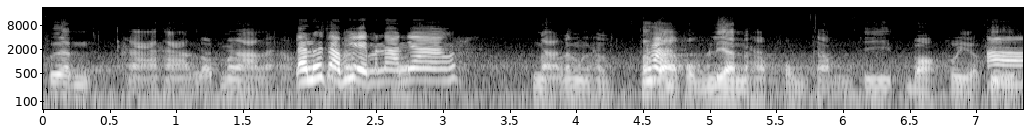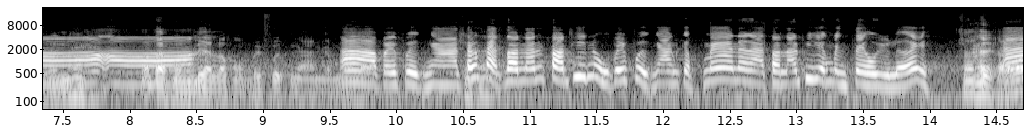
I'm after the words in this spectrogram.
เพื่อนหาหารถมานานแล้วครับแล้วรู้จักพี่เอกมานานยัง นานแล้วเหมือนกันตั้งแต่ผมเรียนนะครับ ผมทำที่บอกคุยกับพี่อ๋อแล้วนะอ๋อ ตั้งแต่ผมเรียนแล้วผมไปฝึกงานกับแม่อ่าไปฝึกงาน ตั้งแต่ตอนนั้นตอนที่หนูไปฝึกงานกับแม่นะนะตอนนั้นพี่ยังเป็นเซลล์อยู่เลย ใช่ครัอ่า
